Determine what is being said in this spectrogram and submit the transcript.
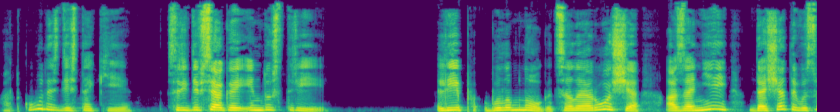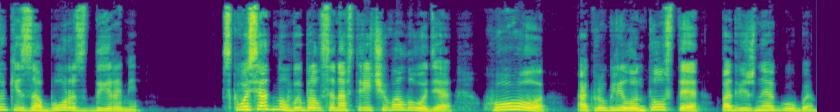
Откуда здесь такие? Среди всякой индустрии. Лип было много, целая роща, а за ней дощатый высокий забор с дырами. Сквозь одну выбрался навстречу Володя. «Хо!» — округлил он толстые подвижные губы.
